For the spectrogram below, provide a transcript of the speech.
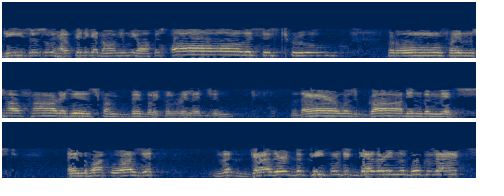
Jesus will help you to get on in the office. All this is true. But oh, friends, how far it is from biblical religion. There was God in the midst. And what was it that gathered the people together in the book of Acts?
